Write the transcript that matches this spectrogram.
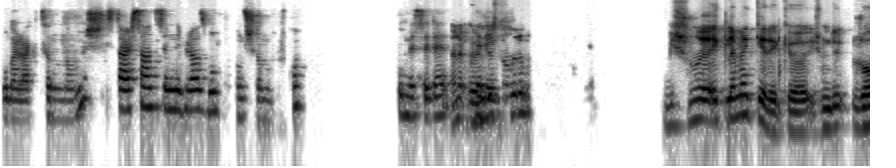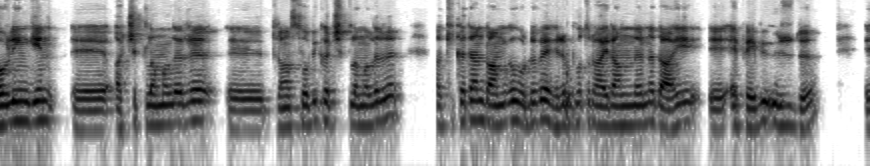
olarak tanımlanmış. İstersen seninle biraz bunu konuşalım Furkan. Bu mesele. Yani önce sanırım bir şunu eklemek gerekiyor. Şimdi Rowling'in e, açıklamaları, e, transfobik açıklamaları hakikaten damga vurdu ve Harry Potter hayranlarını dahi e, epey bir üzdü. E,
